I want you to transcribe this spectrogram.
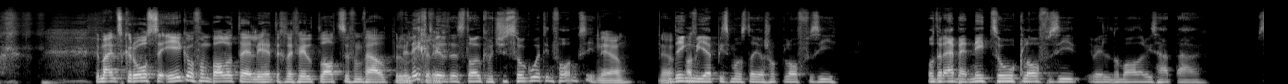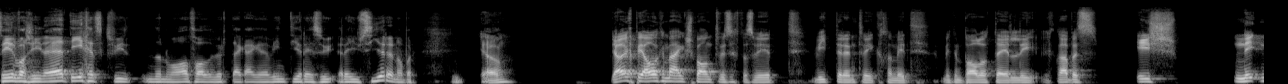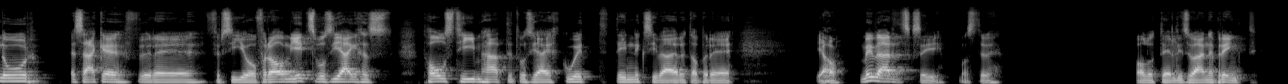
Du meinst, das grosse Ego von Balotelli hat ein bisschen viel Platz auf dem Feld gebraucht? Vielleicht, weil der Stojkovic ist so gut in Form gewesen. Ja. ja. Und irgendwie etwas muss da ja schon gelaufen sein. Oder eben nicht so gelaufen sein, weil normalerweise hat er sehr wahrscheinlich, äh, ich jetzt das Gefühl, im Normalfall würde er gegen Vinti reüssieren, aber Ja. Ja, ich bin allgemein gespannt, wie sich das wird weiterentwickeln mit, mit dem Balotelli. Ich glaube, es ist nicht nur ein Sagen für, äh, für auch. Vor allem jetzt, wo sie eigentlich ein tolles Team hätten, wo sie eigentlich gut drin gewesen wären. Aber äh, ja, wir werden es sehen, was der Balotelli so bringt.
